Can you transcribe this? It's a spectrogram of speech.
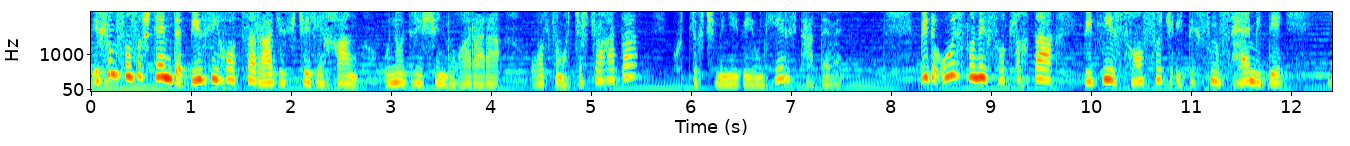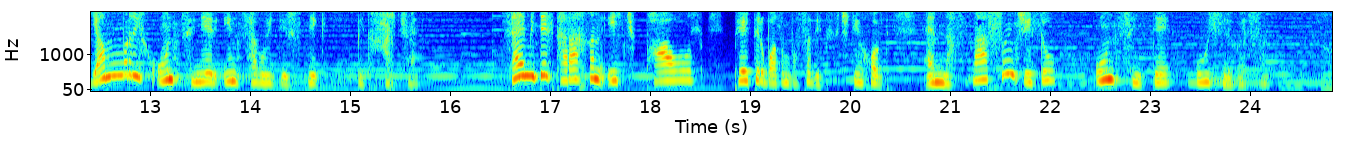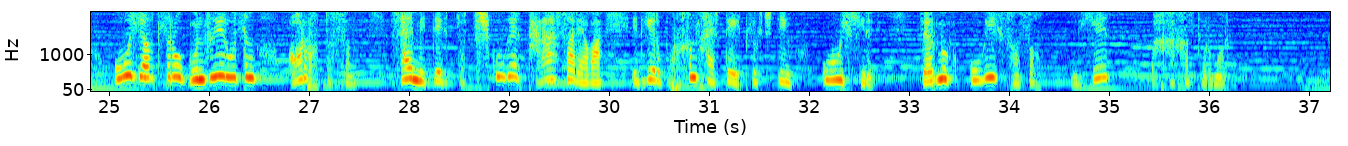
Ирхэм сонсогч танд Библийн хуудас радио хичээлийн хаан өнөөдрийн шин дугаараараа уулзсан учирч байгаадаа хөтлөгч миний бие үнэхээр их таатай байна. Бид үйлс номыг судлахдаа бидний сонсож итгэсэн сайн мэдээ ямар их үн цэнээр энэ цаг үед ирснийг бид харж байна. Сайн мэдээг тараах нь Илч Паул, Петр болон бусад итгэгчдийн хувьд амь наснаас нь ч илүү үн цэнтэй үйл хэрэг байсан. Үйл явдал руу гүнзгийрүүлэн орох тусам сайн мэдээг цуцшгүйгээр тараасаар яваа эдгээр бурханд хайртай итгэгчдийн үйл хэрэг зоримог үгийг сонсох үнэхээр бахархал төрмөр.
